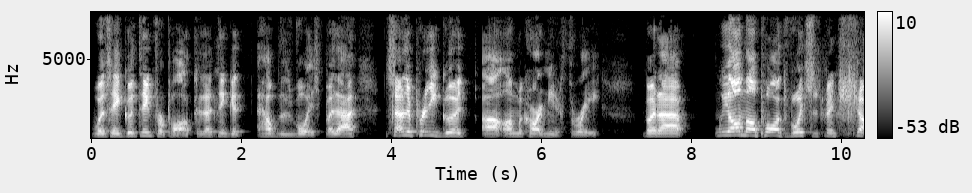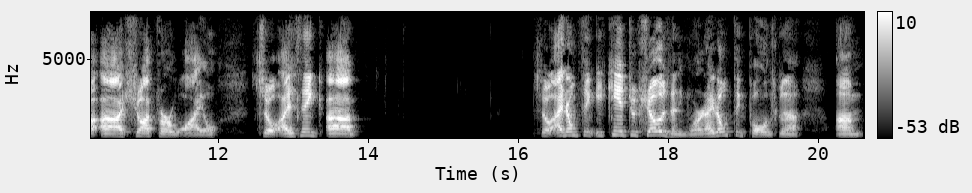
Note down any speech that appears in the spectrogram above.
was a good thing for Paul, because I think it helped his voice. But uh, it sounded pretty good uh, on McCartney 3. But uh, we all know Paul's voice has been shot, uh, shot for a while. So I think, uh, so I don't think, he can't do shows anymore. And I don't think Paul is going to, um,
